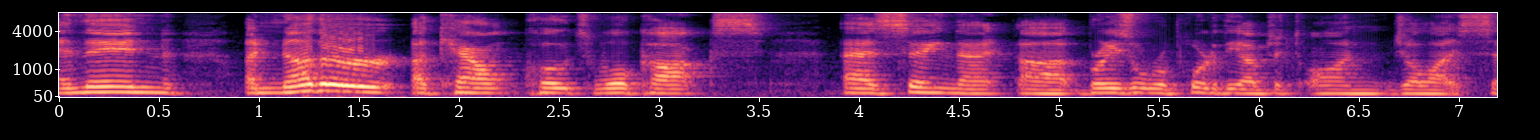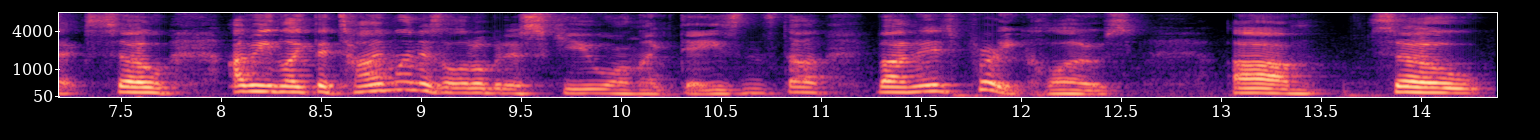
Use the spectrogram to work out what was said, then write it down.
and then another account quotes Wilcox as saying that uh, Brazel reported the object on July 6th. So I mean, like the timeline is a little bit askew on like days and stuff, but I mean it's pretty close. Um, so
